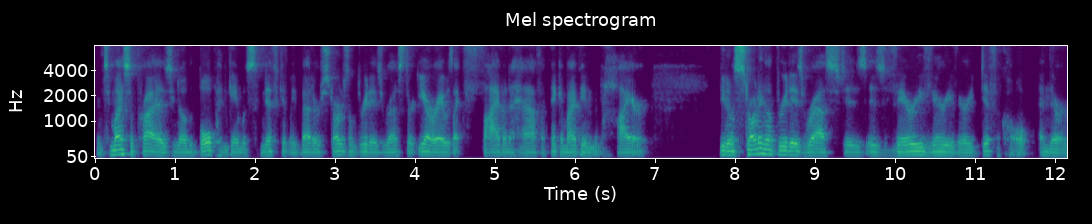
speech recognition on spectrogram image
And to my surprise, you know, the bullpen game was significantly better. Starters on three days rest, their ERA was like five and a half. I think it might be even higher you know, starting on three days rest is is very, very, very difficult. And there are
